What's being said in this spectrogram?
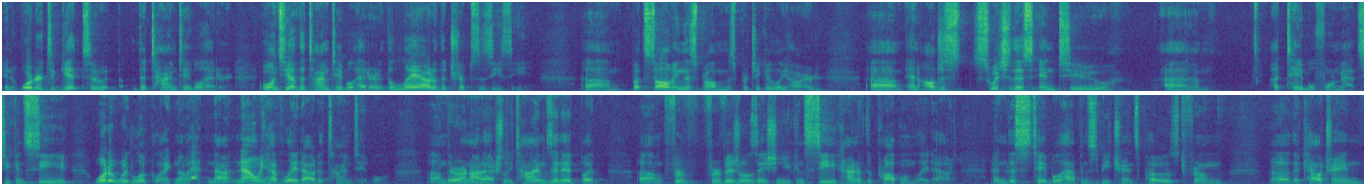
in order to get to the timetable header. And once you have the timetable header, the layout of the trips is easy. Um, but solving this problem is particularly hard. Um, and I'll just switch this into um, a table format so you can see what it would look like. Now, now, now we have laid out a timetable. Um, there are not actually times in it, but um, for, for visualization, you can see kind of the problem laid out. And this table happens to be transposed from uh, the Caltrain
